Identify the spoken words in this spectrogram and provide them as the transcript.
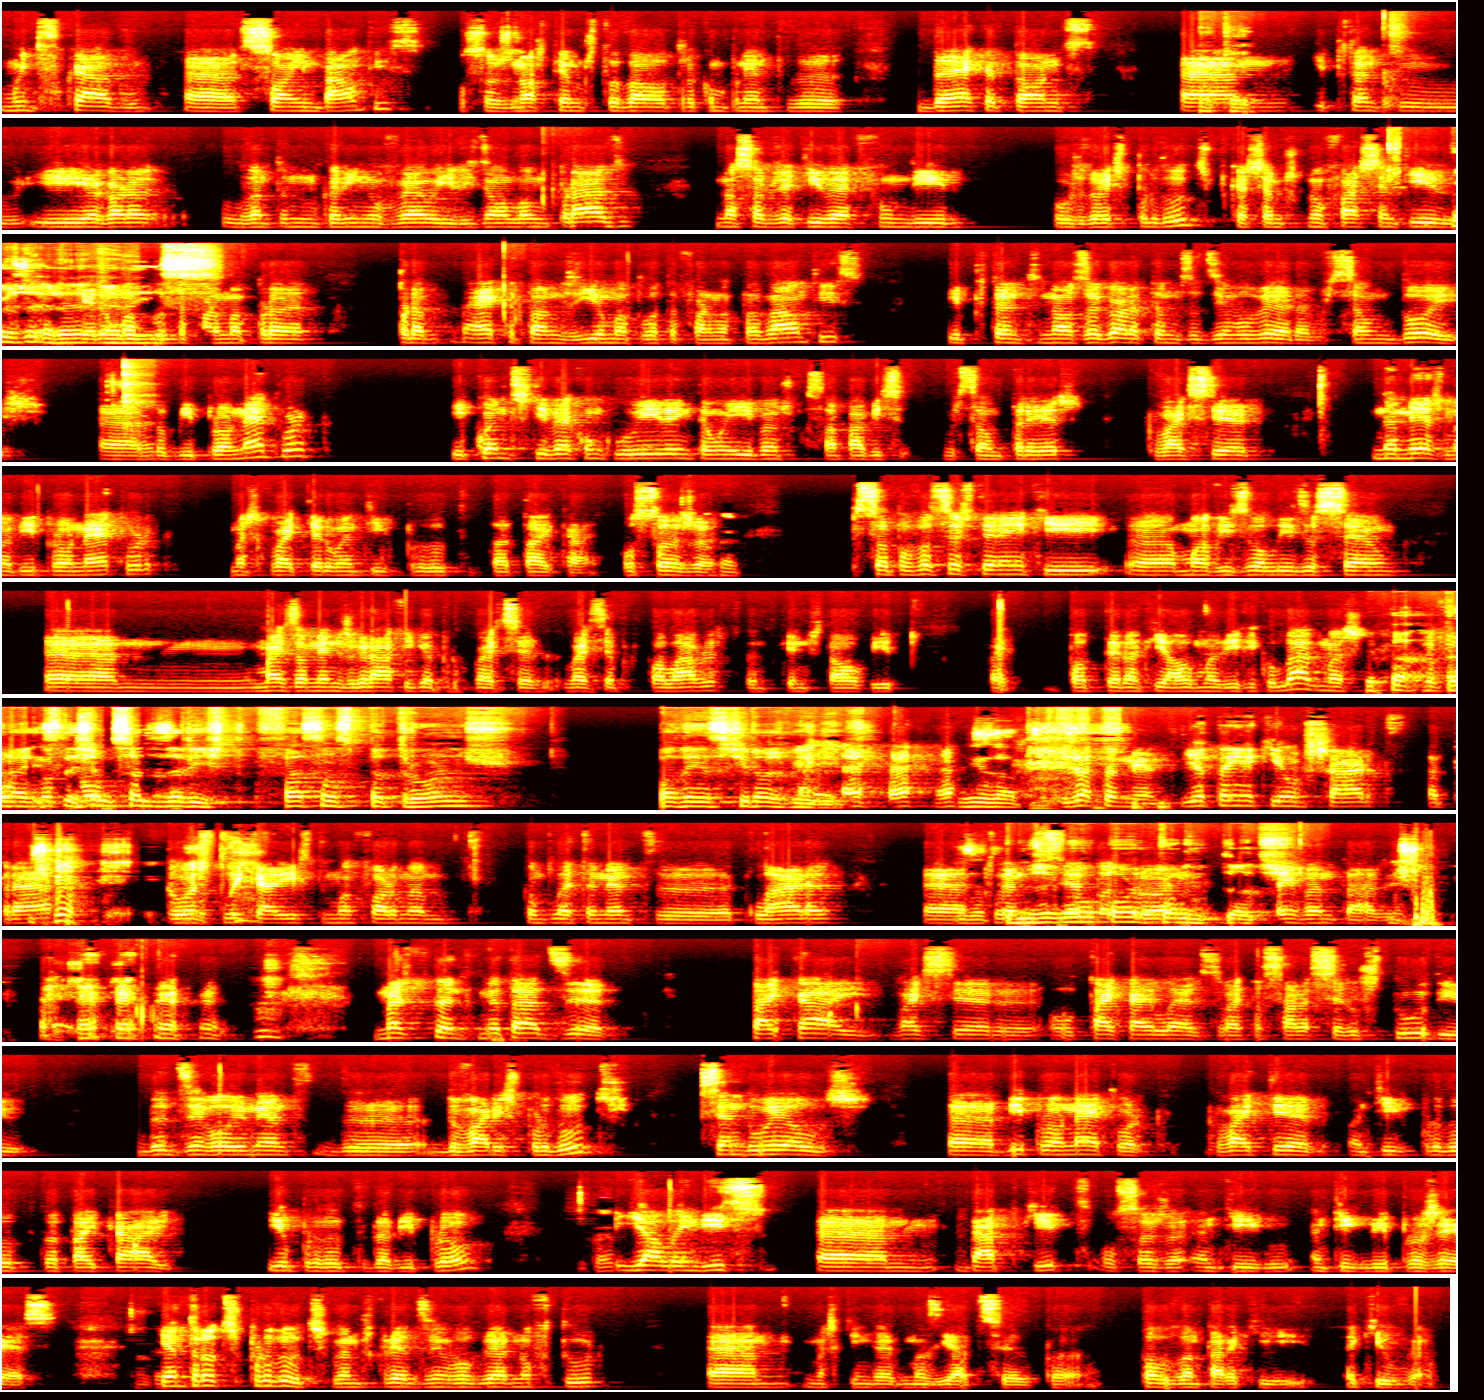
muito focado só em bounties, ou seja, nós temos toda a outra componente de, de hackathons okay. e portanto, e agora levantando um bocadinho o véu e visão a longo prazo, nosso objetivo é fundir os dois produtos, porque achamos que não faz sentido era, ter uma plataforma para para hackathons e uma plataforma para bounties. E, portanto, nós agora estamos a desenvolver a versão 2 uh, eh, do Bipro Network. E quando estiver concluída, então aí vamos passar para a versão 3, que vai ser na mesma Bipro Network, mas que vai ter o antigo produto da Taikai. Ou seja, okay. só para vocês terem aqui uh, uma visualização um, mais ou menos gráfica, porque vai ser, vai ser por palavras, portanto, quem nos está a ouvir vai, pode ter aqui alguma dificuldade, mas. deixa-me só dizer isto: façam-se patronos podem assistir aos vídeos. Exatamente. E eu tenho aqui um chart atrás, estou a explicar isto de uma forma completamente uh, clara. Uh, podemos ser patrono, todos. tem vantagens. Mas, portanto, como eu estava a dizer, Taikai vai ser, ou Taikai Labs vai passar a ser o estúdio de desenvolvimento de, de vários produtos, sendo eles a uh, Bipro Network, que vai ter o antigo produto da Taikai e o produto da Bipro, okay. e além disso, um, DAPKit, ou seja, antigo, antigo BiproGS. Okay. Entre outros produtos que vamos querer desenvolver no futuro, um, mas que ainda é demasiado cedo para, para levantar aqui, aqui o véu.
